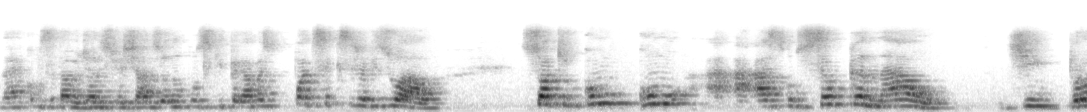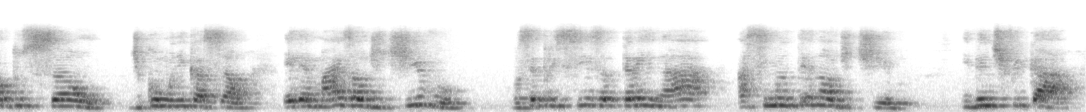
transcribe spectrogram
Né? Como você estava de olhos fechados, eu não consegui pegar, mas pode ser que seja visual. Só que como, como a, a, o seu canal de produção, de comunicação, ele é mais auditivo, você precisa treinar a se manter no auditivo. Identificar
